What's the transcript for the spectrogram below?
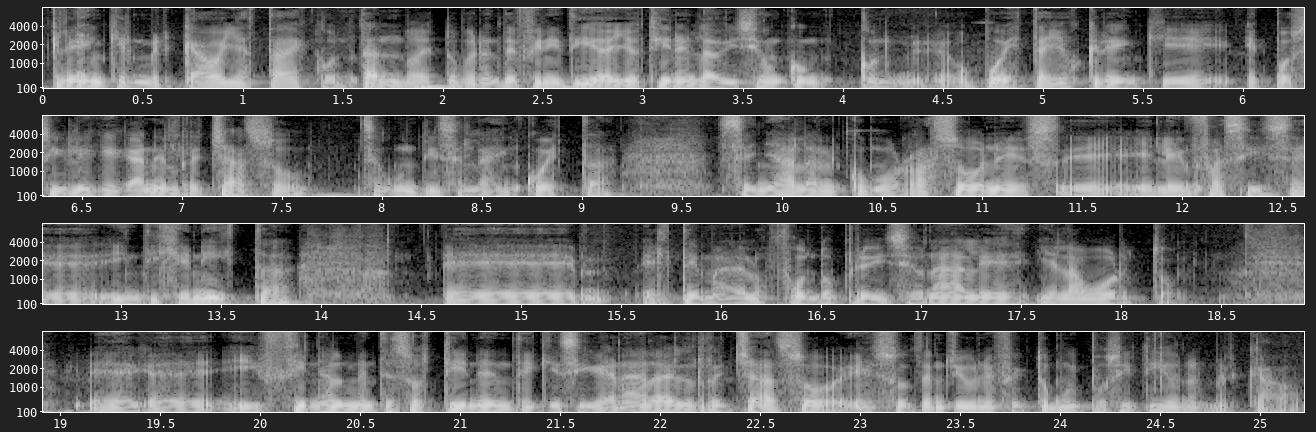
creen eh. que el mercado ya está descontando esto, pero en definitiva ellos tienen la visión con, eh, opuesta. Ellos creen que es posible que gane el rechazo, según dicen las encuestas, señalan como razones eh, el énfasis indigenista, el tema de los fondos previsionales y el aborto. y finalmente sostienen de que si ganara el rechazo, eso tendría un efecto muy positivo en el mercado.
